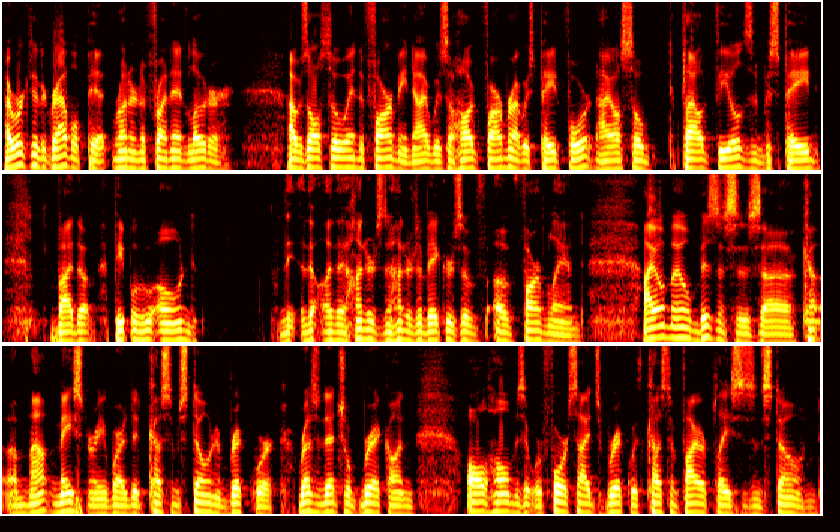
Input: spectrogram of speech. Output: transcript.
I worked at a gravel pit running a front end loader. I was also into farming. I was a hog farmer. I was paid for it. And I also plowed fields and was paid by the people who owned the, the, uh, the, hundreds and hundreds of acres of, of farmland. I own my own businesses, uh, uh, mountain masonry, where I did custom stone and brickwork, residential brick on all homes that were four sides brick with custom fireplaces and stone.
